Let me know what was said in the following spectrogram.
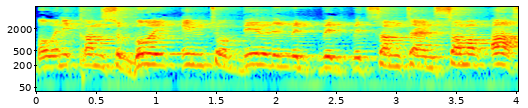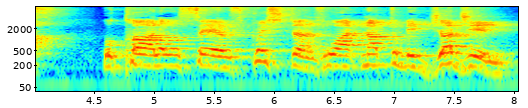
But when it comes to going into a building with, with, with sometimes some of us who call ourselves Christians who are not to be judging,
